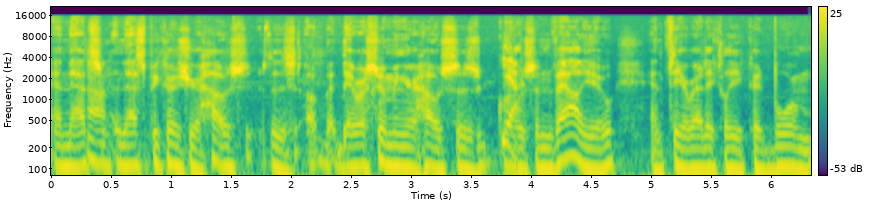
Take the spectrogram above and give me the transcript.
And that's Um, and that's because your house is. uh, but They're assuming your house is Yeah. grows in value, and theoretically you could borrow,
